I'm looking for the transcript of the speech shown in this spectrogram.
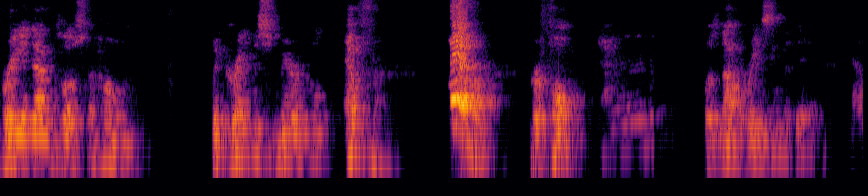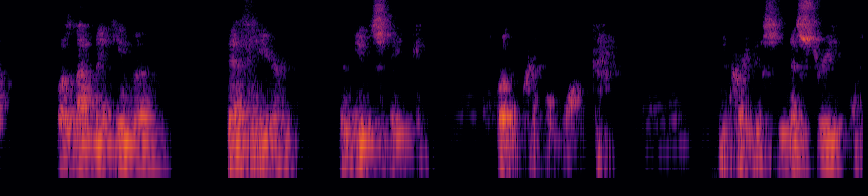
bring it down close to home. The greatest miracle ever, ever performed mm-hmm. was not raising the dead, was not making the deaf hear, the mute speak, or the crippled walk. Mm-hmm. The greatest mystery and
